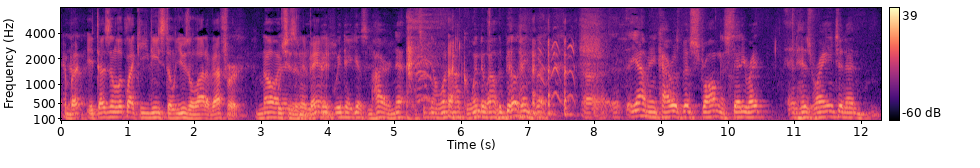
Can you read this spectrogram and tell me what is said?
And, But it doesn't look like he needs to use a lot of effort. No, which is an we- advantage. We, need to get some higher net. You know, one knock a window out of the building. But uh, yeah, I mean, Cairo's been strong and steady right in his range, and then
